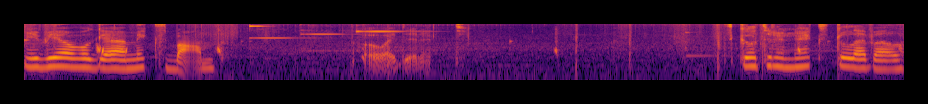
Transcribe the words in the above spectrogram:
Maybe I will get a mix bomb. Oh, I didn't. Let's go to the next level.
